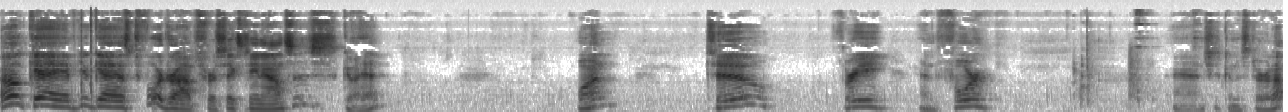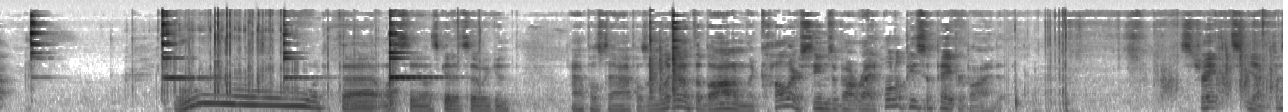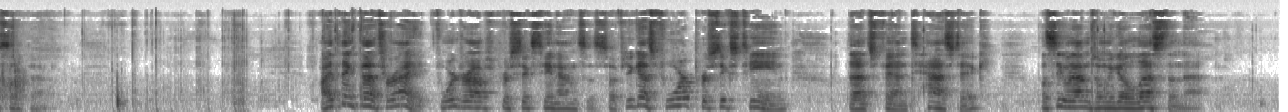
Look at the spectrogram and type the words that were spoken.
Okay, if you guessed four drops for 16 ounces, go ahead. One, two, three, and four. And she's gonna stir it up. Ooh, look at that. Let's see, let's get it so we can, apples to apples. I'm looking at the bottom, the color seems about right. Hold a piece of paper behind it. Straight, yeah, just like that. I think that's right. Four drops per 16 ounces. So if you guess four per 16, that's fantastic. Let's see what happens when we go less than that.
